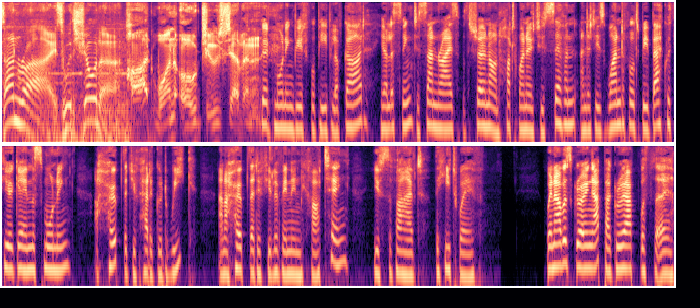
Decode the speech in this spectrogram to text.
Sunrise with Shona. Hot 1027. Good morning, beautiful people of God. You're listening to Sunrise with Shona on Hot 1027, and it is wonderful to be back with you again this morning. I hope that you've had a good week, and I hope that if you're living in Gauteng, you've survived the heat wave. When I was growing up, I grew up with a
